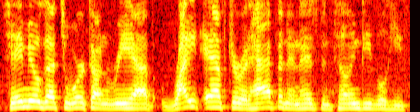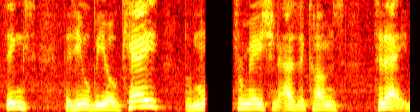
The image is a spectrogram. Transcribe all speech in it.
Samuel got to work on rehab right after it happened and has been telling people he thinks that he will be okay, but more information as it comes today.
